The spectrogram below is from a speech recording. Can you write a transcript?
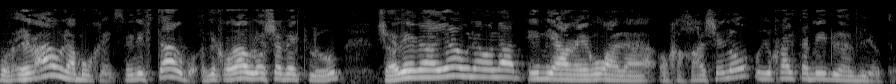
הראהו למוכס ונפטר בו, אז לכאורה הוא לא שווה כלום, שווה ראייה הוא לעולם. אם יערערו על ההוכחה שלו, הוא יוכל תמיד להביא אותו.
